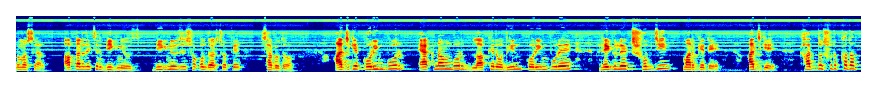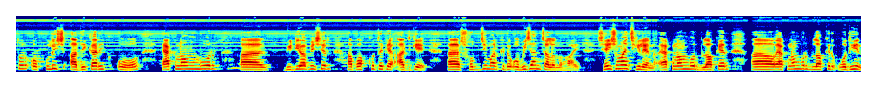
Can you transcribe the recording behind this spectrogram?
নমস্কার, আপনারা দেখছেন বিগ নিউজ বিগ নিউজের সকল দর্শককে স্বাগত। আজকে করিমপুর এক নম্বর ব্লকের অধীন করিমপুরে রেগুলেট সবজি মার্কেটে আজকে খাদ্য সুরক্ষা দপ্তর ও পুলিশ আধিকারিক ও এক নম্বর বিডিও অফিসের পক্ষ থেকে আজকে সবজি মার্কেটে অভিযান চালানো হয়। সেই সময় ছিলেন এক নম্বর ব্লকের এক নম্বর ব্লকের অধীন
